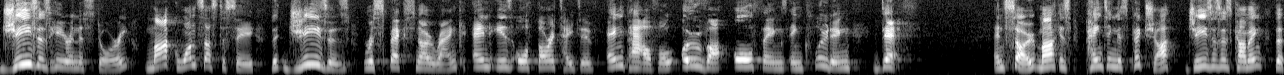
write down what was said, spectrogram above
Jesus, here in this story, Mark wants us to see that Jesus respects no rank and is authoritative and powerful over all things, including death. And so, Mark is painting this picture. Jesus is coming. The,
